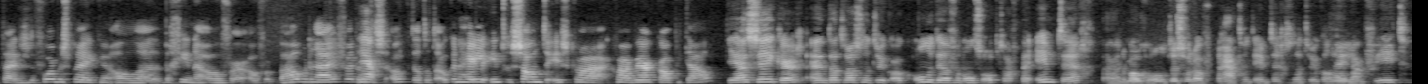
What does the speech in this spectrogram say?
tijdens de voorbespreking al beginnen over, over bouwbedrijven. Dat, Ja. is ook, dat het ook een hele interessante is qua, qua werkkapitaal. Ja, zeker. En dat was natuurlijk ook onderdeel van onze opdracht bij Imtech. Daar mogen we ondertussen wel over praten, want Imtech is natuurlijk al heel lang failliet.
